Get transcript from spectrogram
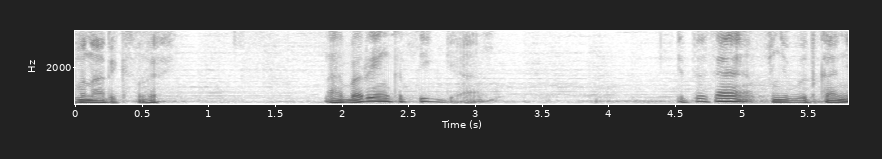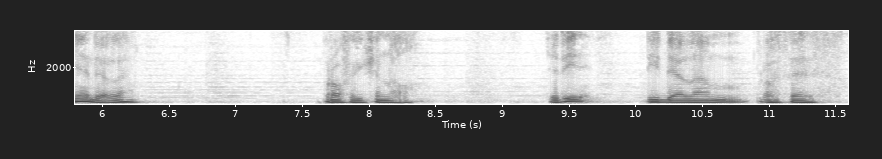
menarik sebenarnya. Nah baru yang ketiga itu saya menyebutkannya adalah profesional. Jadi di dalam proses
